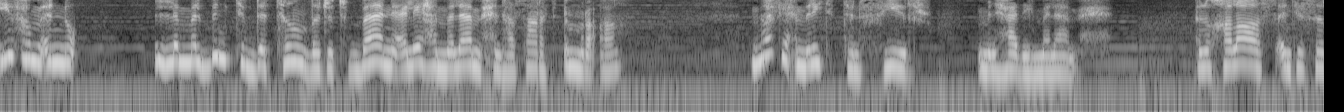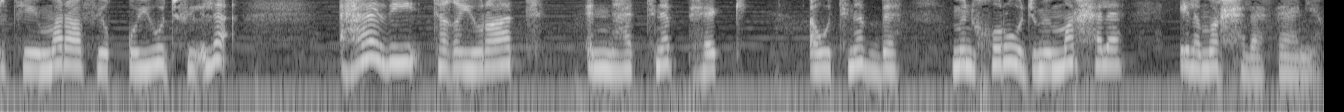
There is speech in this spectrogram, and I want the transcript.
يفهم إنه لما البنت تبدأ تنضج وتبان عليها ملامح إنها صارت امرأة ما في عملية التنفير من هذه الملامح إنه خلاص أنت صرتي مرة في قيود في لا هذه تغيرات إنها تنبهك أو تنبه من خروج من مرحلة إلى مرحلة ثانية.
